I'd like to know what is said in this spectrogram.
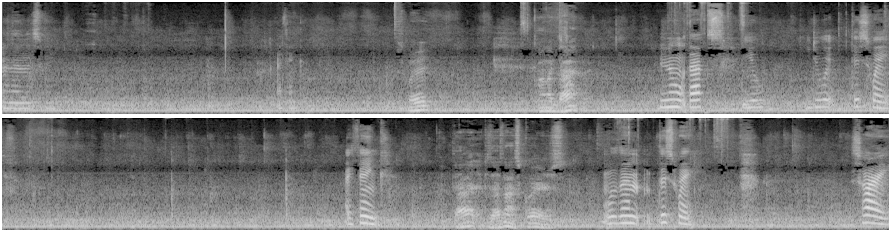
And then this way. I think. This way? Not like that? No, that's you. You do it this way. Think. Like that? Because that's not squares. Well, then this way. Sorry.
